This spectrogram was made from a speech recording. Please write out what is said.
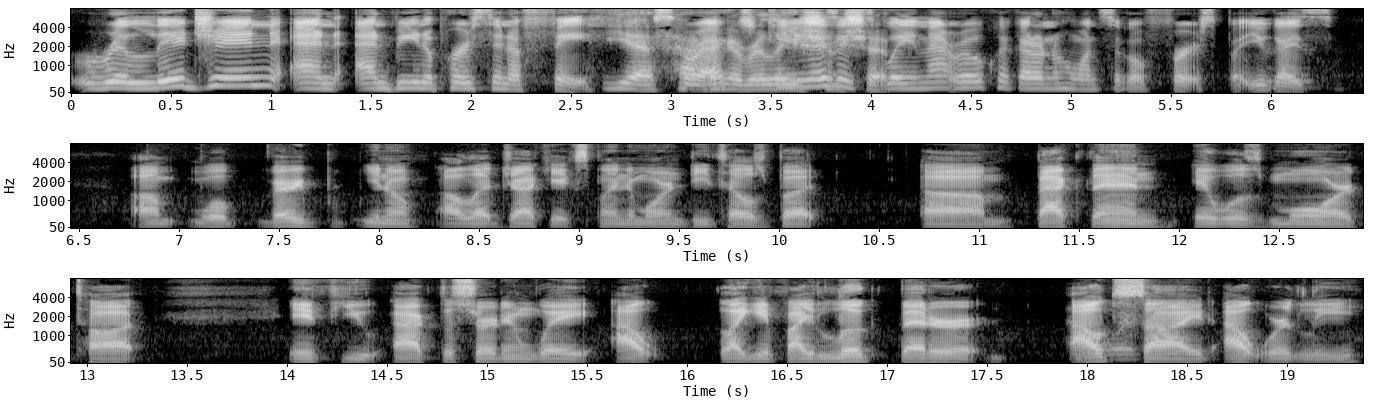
religion and and being a person of faith. Yes, correct. having a relationship. Can you guys explain that real quick? I don't know who wants to go first, but you guys. Um, well, very, you know, I'll let Jacqie explain it more in details, but um, back then it was more taught if you act a certain way out, like if I look better outside, outwardly,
